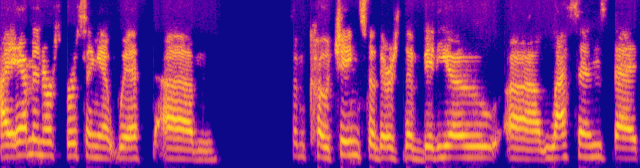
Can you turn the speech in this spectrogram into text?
I am interspersing it with, um, some coaching. So there's the video, uh, lessons that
